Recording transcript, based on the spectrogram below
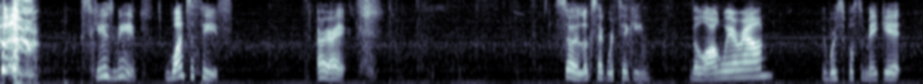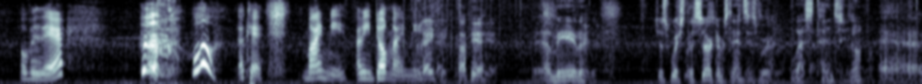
Excuse me. Once a thief. Alright. So it looks like we're taking the long way around. And we're supposed to make it over there. Woo! Okay. Mind me. I mean, don't mind me. Nathan, up here. Yeah, me either. Just wish the circumstances were less tense, you know? Eh, well.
